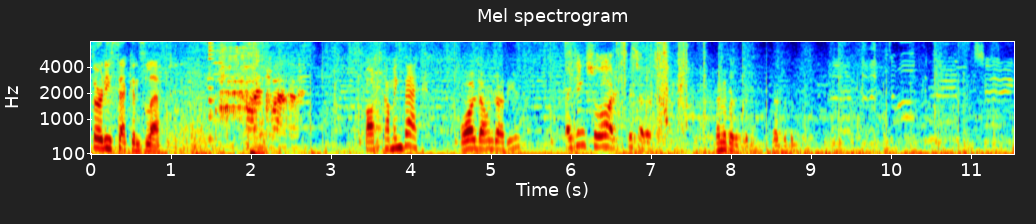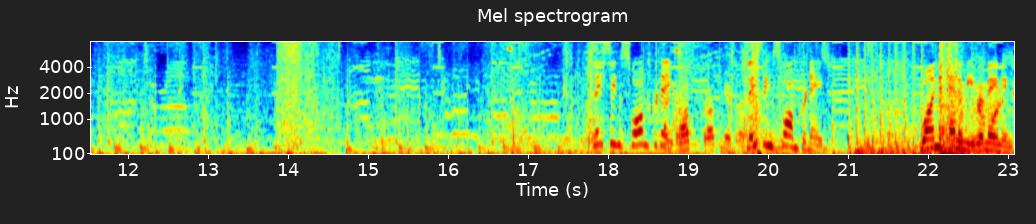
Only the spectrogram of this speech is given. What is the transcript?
30 seconds left. Bot coming back. Wall down जा रही है। I think so. अल्ट पे switch था मैंने कर Placing swarm grenade. Drop, drop, yeah, drop. Placing swarm grenade. One enemy remaining.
